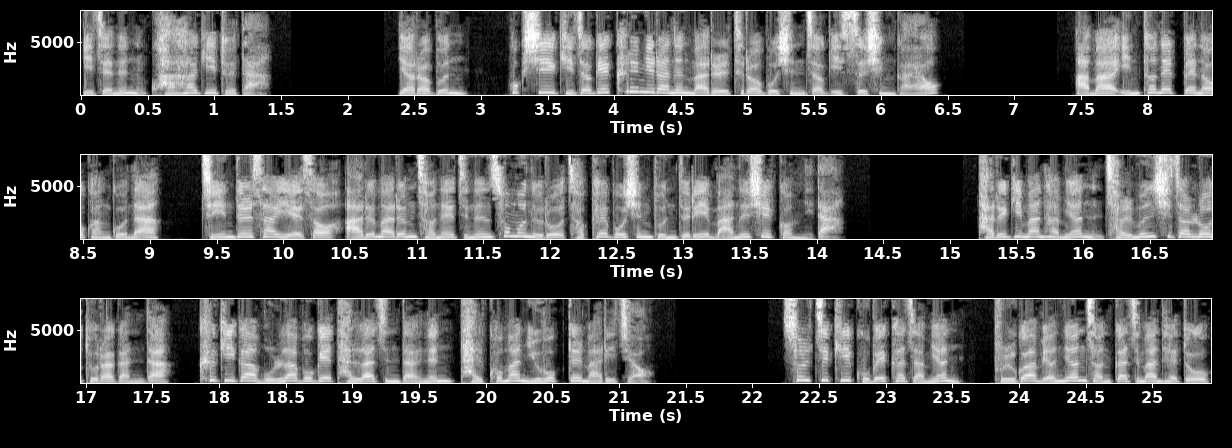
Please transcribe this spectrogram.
이제는 과학이 되다. 여러분, 혹시 기적의 크림이라는 말을 들어보신 적 있으신가요? 아마 인터넷 배너 광고나 지인들 사이에서 아름아름 전해지는 소문으로 접해보신 분들이 많으실 겁니다. 바르기만 하면 젊은 시절로 돌아간다, 크기가 몰라보게 달라진다는 달콤한 유혹들 말이죠. 솔직히 고백하자면 불과 몇 년 전까지만 해도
